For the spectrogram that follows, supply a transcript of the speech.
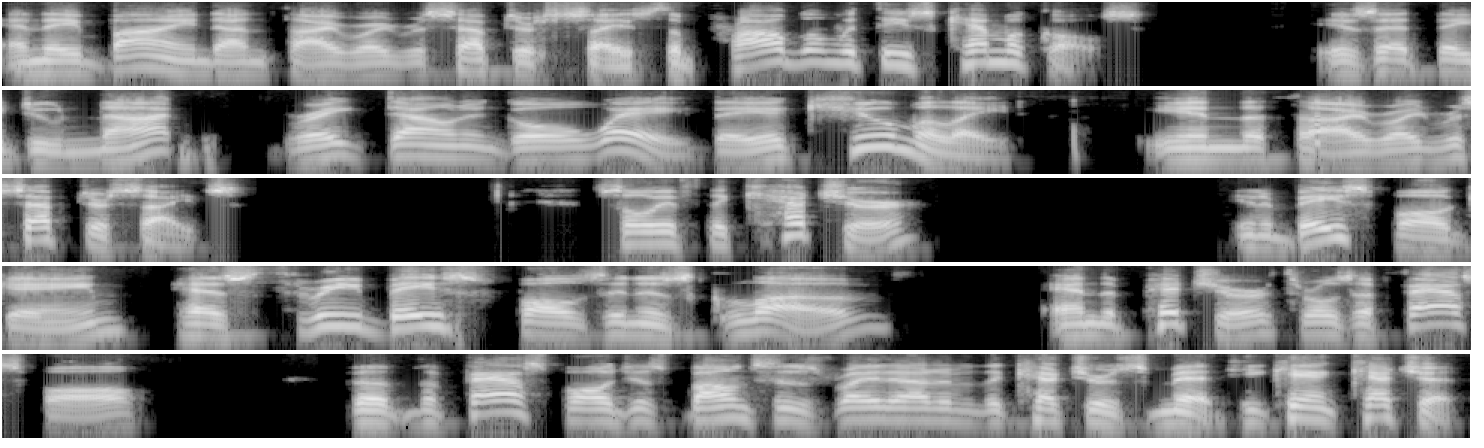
and they bind on thyroid receptor sites. The problem with these chemicals is that they do not break down and go away, they accumulate in the thyroid receptor sites. So if the catcher in a baseball game has three baseballs in his glove and the pitcher throws a fastball, the, the fastball just bounces right out of the catcher's mitt. He can't catch it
